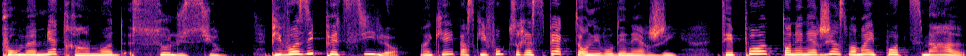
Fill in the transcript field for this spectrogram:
pour me mettre en mode solution? Puis vas-y petit, là, OK? Parce qu'il faut que tu respectes ton niveau d'énergie. Pas, ton énergie en ce moment n'est pas optimale.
